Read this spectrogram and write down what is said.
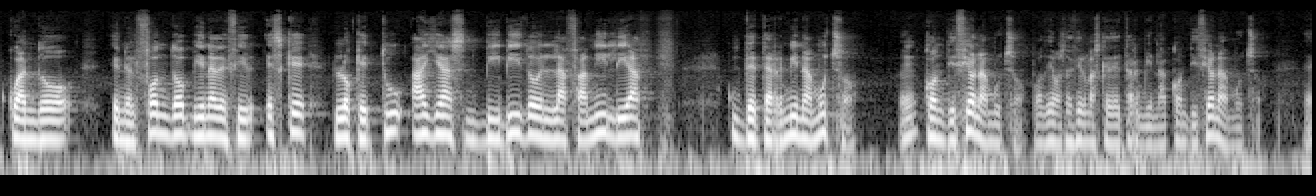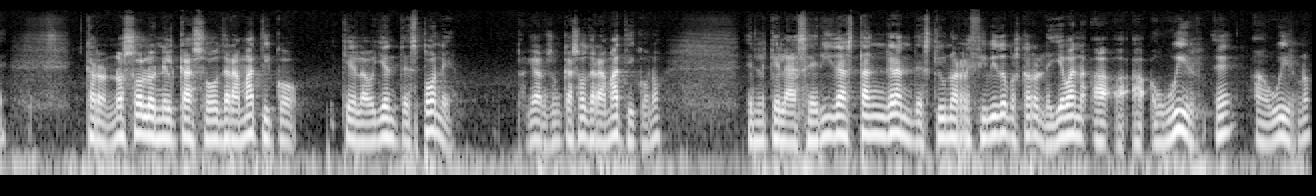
cuando en el fondo viene a decir es que lo que tú hayas vivido en la familia determina mucho, ¿eh? condiciona mucho, podríamos decir más que determina, condiciona mucho. ¿eh? Claro, no solo en el caso dramático que la oyente expone, claro, es un caso dramático, ¿no? En el que las heridas tan grandes que uno ha recibido, pues claro, le llevan a, a huir, ¿eh? a huir, ¿no?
